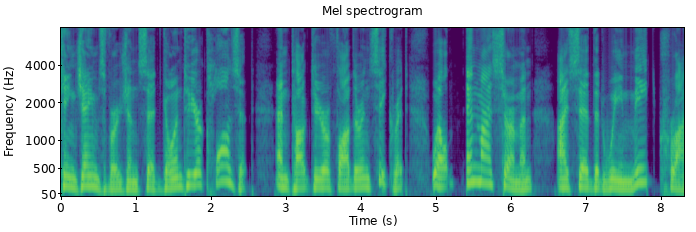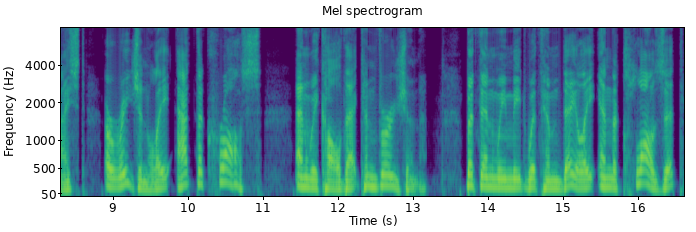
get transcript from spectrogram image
King James Version said, Go into your closet and talk to your Father in secret. Well, in my sermon, I said that we meet Christ originally at the cross, and we call that conversion. But then we meet with him daily in the closet,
